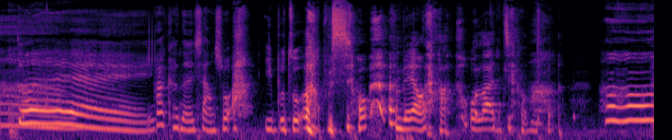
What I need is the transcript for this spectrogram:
啦！对，他可能想说啊，一不做二不休，没有啦，我乱讲的。呵呵，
